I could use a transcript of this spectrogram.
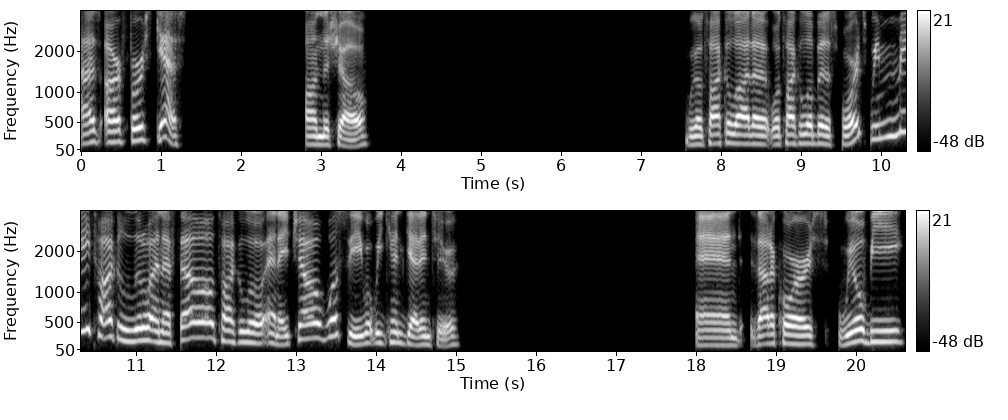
as our first guest on the show. We'll talk a lot of we'll talk a little bit of sports. We may talk a little NFL, talk a little NHL. We'll see what we can get into. And that, of course, will be,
